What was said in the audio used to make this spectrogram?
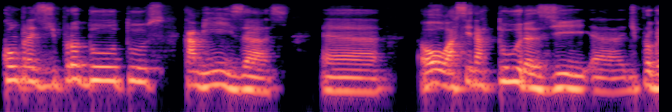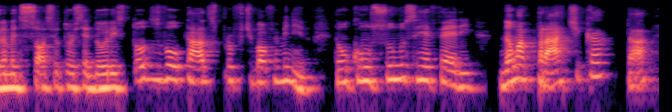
compras de produtos, camisas, é, ou assinaturas de, uh, de programa de sócio-torcedores, todos voltados para o futebol feminino. Então, o consumo se refere não à prática, tá?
